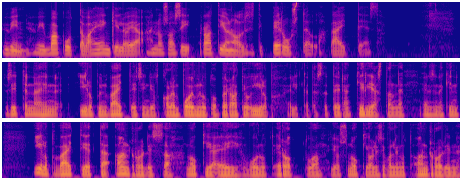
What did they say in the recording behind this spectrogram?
hyvin, hyvin vakuuttava henkilö ja hän osasi rationaalisesti perustella väitteensä. Ja sitten näihin ILPin väitteisiin, jotka olen poiminut Operaatio ILP, eli tästä teidän kirjastanne. Ensinnäkin ILP väitti, että Androidissa Nokia ei voinut erottua, jos Nokia olisi valinnut Androidin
